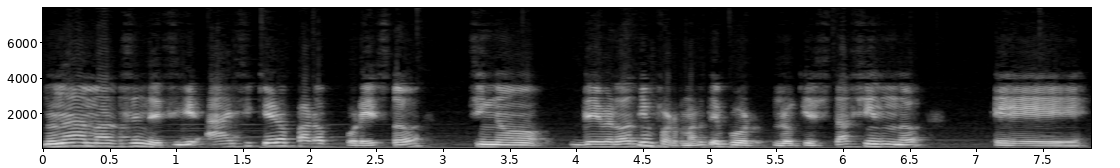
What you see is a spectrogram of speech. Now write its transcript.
no nada más en decir, ay, si quiero paro por esto, sino de verdad informarte por lo que está haciendo, eh,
